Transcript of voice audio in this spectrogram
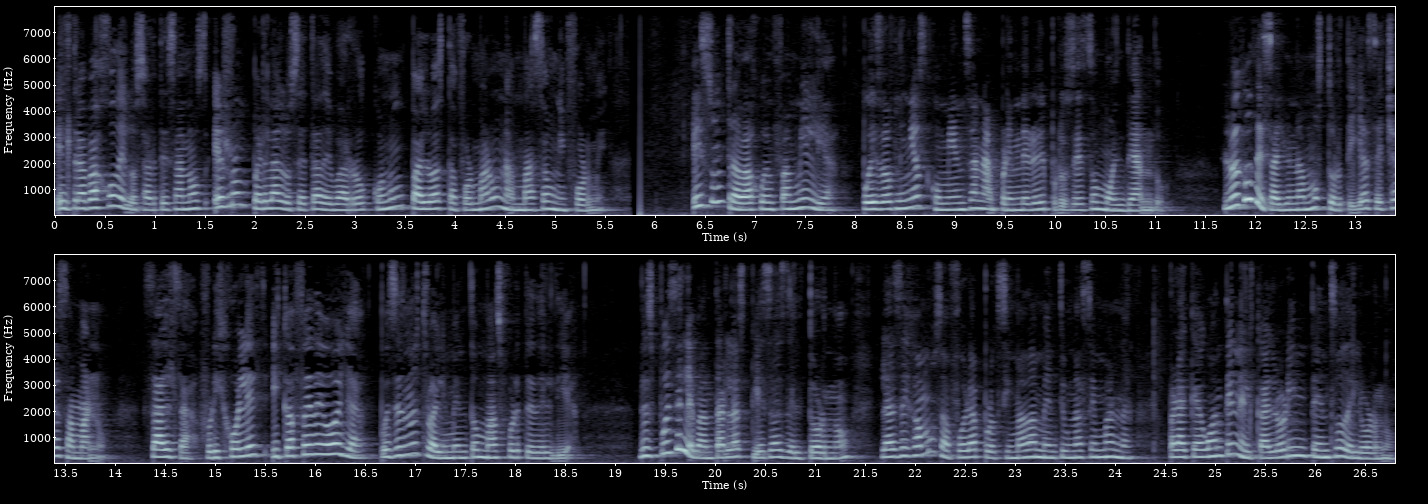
el trabajo de los artesanos es romper la loseta de barro con un palo hasta formar una masa uniforme. Es un trabajo en familia, pues los niños comienzan a aprender el proceso moldeando. Luego desayunamos tortillas hechas a mano, salsa, frijoles y café de olla, pues es nuestro alimento más fuerte del día. Después de levantar las piezas del torno, las dejamos afuera aproximadamente una semana para que aguanten el calor intenso del horno.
